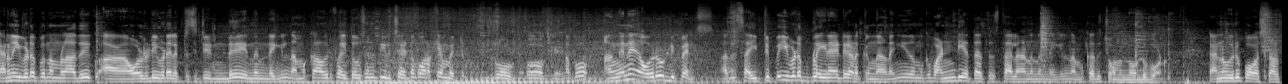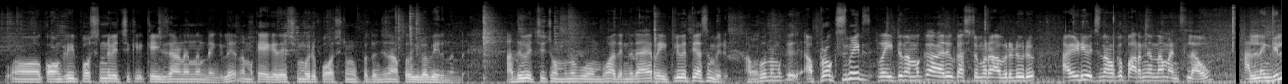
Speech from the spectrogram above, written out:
കാരണം ഇവിടെ ഇപ്പോൾ നമ്മൾ അത് ഓൾറെഡി ഇവിടെ ഇലക്ട്രിസിറ്റി ഉണ്ട് എന്നുണ്ടെങ്കിൽ നമുക്ക് ആ ഒരു ഫൈവ് തൗസൻഡ് തീർച്ചയായിട്ടും കുറയ്ക്കാൻ പറ്റും. റോഡ് ഓക്കെ അപ്പോൾ അങ്ങനെ ഓരോ ഡിപ്പെൻസ് അത് സൈറ്റ് ഇപ്പോൾ ഇവിടെ പ്ലെയിൻ ആയിട്ട് കിടക്കുന്നതാണ്. ഇനി നമുക്ക് വണ്ടി എത്താത്ത സ്ഥലമാണെന്നുണ്ടെങ്കിൽ നമുക്കത് ചുമന്നുകൊണ്ട് പോകണം കാരണം ഒരു പോസ്റ്റ് കോൺക്രീറ്റ് പോസ്റ്റിന്റെ വെച്ച് കേസ് ആണെന്നുണ്ടെങ്കിൽ നമുക്ക് ഏകദേശം ഒരു പോസ്റ്റിന് മുപ്പത്തഞ്ച് നാൽപ്പത് കിലോ വരുന്നുണ്ട്. അത് വെച്ച് ചുമന്ന് പോകുമ്പോൾ അതിന്റെതായ റേറ്റിൽ വ്യത്യാസം വരും. അപ്പോൾ നമുക്ക് അപ്രോക്സിമേറ്റ് റേറ്റ് നമുക്ക് ആ ഒരു കസ്റ്റമർ അവരുടെ ഒരു ഐഡിയ വെച്ച് നമുക്ക് പറഞ്ഞു തന്നാൽ മനസ്സിലാവും. അല്ലെങ്കിൽ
